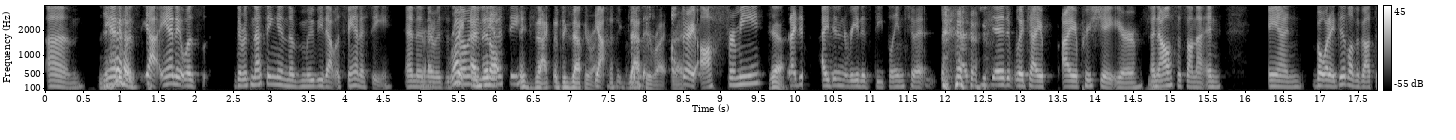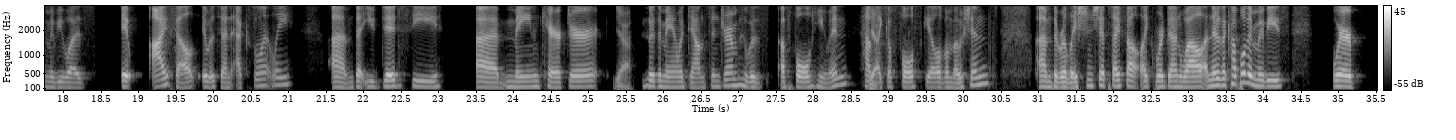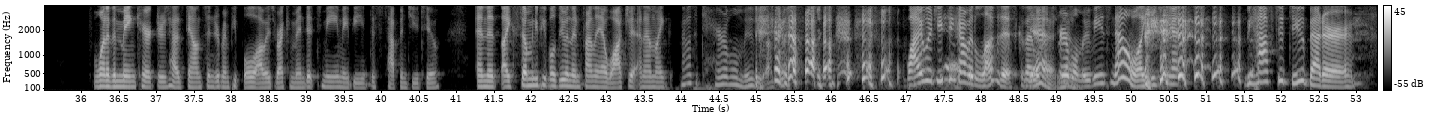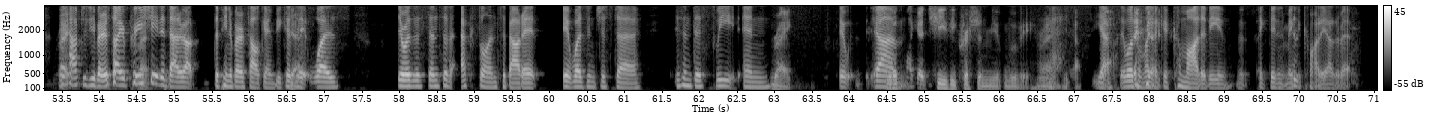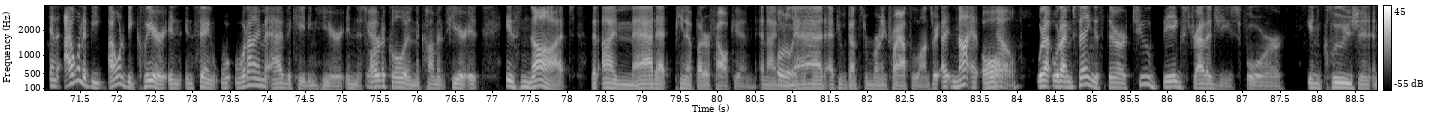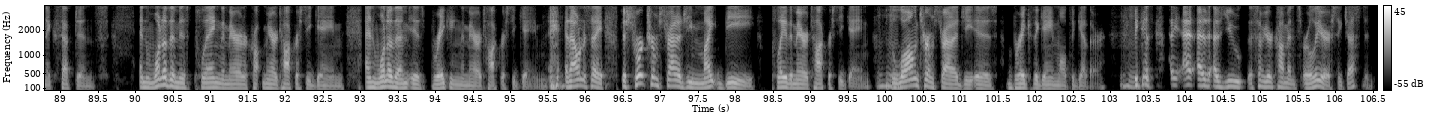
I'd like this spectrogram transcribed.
Um, and it was yeah, and it was there was nothing in the movie that was fantasy, and then there was this right. moment and of then all- fantasy. exactly. That's exactly right. Yeah. That's exactly it right. right. very off for me. Yeah. But I didn't I didn't read as deeply into it as you did, which I I appreciate your Yeah. analysis on that. And and but what I did love about the movie was it I felt it was done excellently. Um, that you did see a main character yeah. who is a man with Down syndrome who was a full human, had like a full scale of emotions. Um, the relationships I felt like were done well. And there's a couple Yes. other movies where one of the main characters has Down syndrome and people always recommend it to me. Maybe this has happened to you too. And that like so many people do. And then finally I watch it and I'm like, that was a terrible movie. Like, why would you think I would love this? Because I Yeah, love terrible movies. No, like we can't, we have to do better we have to do better. So I appreciated that about the peanut butter falcon because Yes. it was there was a sense of excellence about it. It wasn't just a isn't this sweet and right. it it um wasn't like a cheesy Christian movie, right? yes Yeah. yes it wasn't like, like a commodity like they didn't make a commodity out of it. And I want to be I want to be clear in in saying w- what I'm advocating here in this Yeah. article and the comments here it is not that I'm mad at Peanut Butter Falcon and I'm Totally. mad at people that's running triathlons, right? I- not at all. No. What I, what I'm saying is there are two big strategies for inclusion and acceptance. And one of them is playing the meritocracy game, and one of them is breaking the meritocracy game. Mhm. And I want to say the short term strategy might be play the meritocracy game, but the long term strategy is break the game altogether. Mhm. Because I mean, a- as, as you, some of your comments earlier suggested,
